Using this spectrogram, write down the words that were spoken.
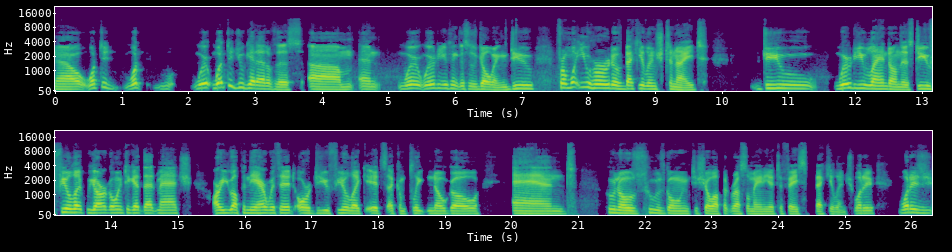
Now, what did what where what did you get out of this? Um, and where where do you think this is going? Do from what you heard of Becky Lynch tonight, do you where do you land on this? Do you feel like we are going to get that match? Are you up in the air with it, or do you feel like it's a complete no go? And who knows who's going to show up at WrestleMania to face Becky Lynch? What are, what is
